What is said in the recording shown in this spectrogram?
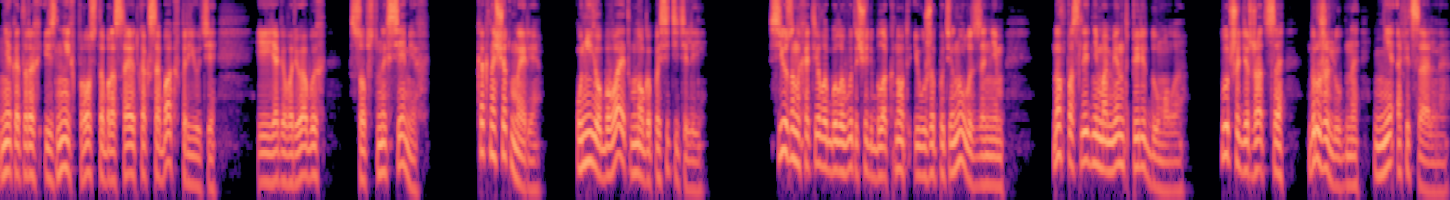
Некоторых из них просто бросают как собак в приюте, и я говорю об их собственных семьях. Как насчет Мэри? У нее бывает много посетителей?» Сьюзан хотела было вытащить блокнот и уже потянулась за ним, но в последний момент передумала. Лучше держаться дружелюбно, неофициально.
